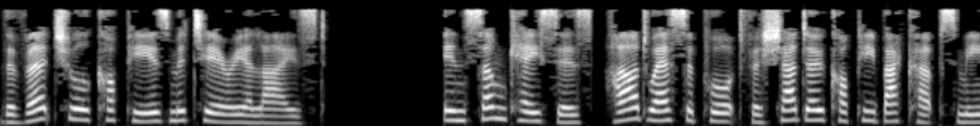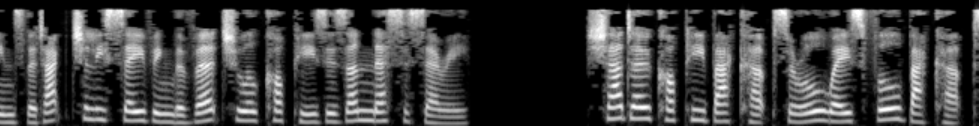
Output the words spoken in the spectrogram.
the virtual copy is materialized. In some cases, hardware support for shadow copy backups means that actually saving the virtual copies is unnecessary. Shadow copy backups are always full backups.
